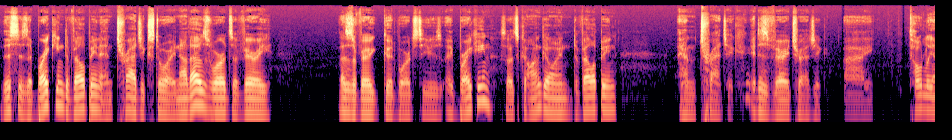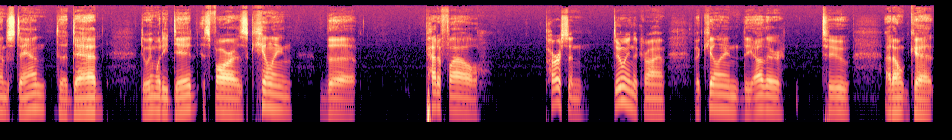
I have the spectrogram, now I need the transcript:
This is a breaking, developing, and tragic story. Now, those words are very, those are very good words to use. A breaking, so it's ongoing, developing, and tragic. It is very tragic. I totally understand the dad doing what he did as far as killing the pedophile person doing the crime, but killing the other two, I don't get.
